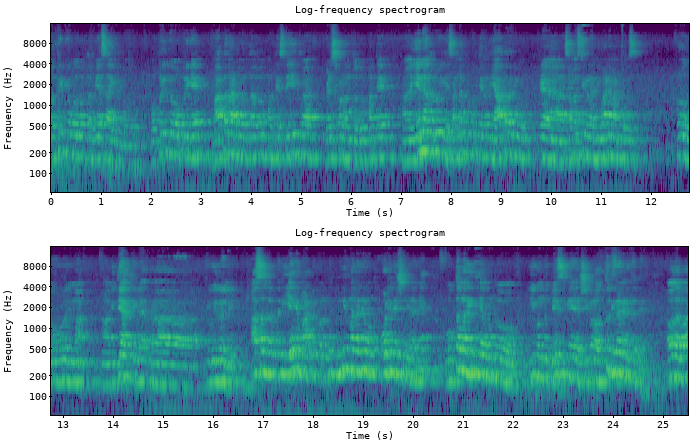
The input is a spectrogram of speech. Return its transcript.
ಪತ್ರಿಕೆ ಓದುವಂಥ ಅಭ್ಯಾಸ ಆಗಿರ್ಬೋದು. ಒಬ್ಬರಿಂದ ಒಬ್ಬರಿಗೆ ಮಾತನಾಡುವಂಥದ್ದು, ಮತ್ತು ಸ್ನೇಹಿತ್ವ ಬೆಳೆಸ್ಕೊಳ್ಳುವಂಥದ್ದು, ಮತ್ತು ಏನಾದರೂ ಈ ಸಣ್ಣ ಪುಟ್ಟ ಯಾವ ಥರ ನೀವು ಸಮಸ್ಯೆಗಳ ನಿವಾರಣೆ ಮಾಡ್ತೀವಿ ನಿಮ್ಮ ವಿದ್ಯಾರ್ಥಿಗಳ ಇದರಲ್ಲಿ. ಆ ಸಂದರ್ಭದಲ್ಲಿ ಹೇಗೆ ಮಾಡಬೇಕು ಅನ್ನೋದು ನಿಮ್ಮಲ್ಲೇ ಒಂದು ಕೋರ್ಡಿನೇಷನ್ ಇದಕ್ಕೆ ಉತ್ತಮ ರೀತಿಯ ಒಂದು, ಈ ಒಂದು ಬೇಸಿಗೆ ಶಿಖರ ಹತ್ತು ದಿನ ನಡೀತದೆ. ಹೌದಲ್ವಾ?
